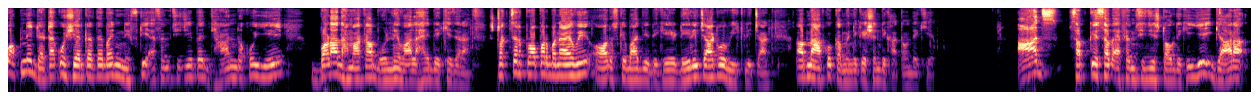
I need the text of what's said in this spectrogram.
वो अपने डाटा को शेयर करते हैं। भाई निफ्टी एफएमसीजी पे ध्यान रखो, ये बड़ा धमाका बोलने वाला है, देखिए ज़रा। स्ट्रक्चर प्रॉपर बनाए हुए और उसके बाद ये देखिए डेली चार्ट वो वीकली चार्ट अब मैं आपको कम्युनिकेशन दिखाता हूँ, देखिए। आज सबके सब एफएमसीजी स्टॉक देखिए, ये ग्यारह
